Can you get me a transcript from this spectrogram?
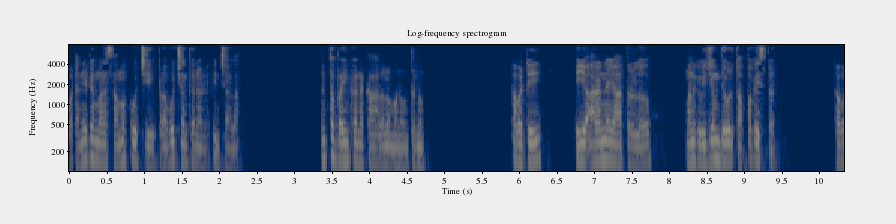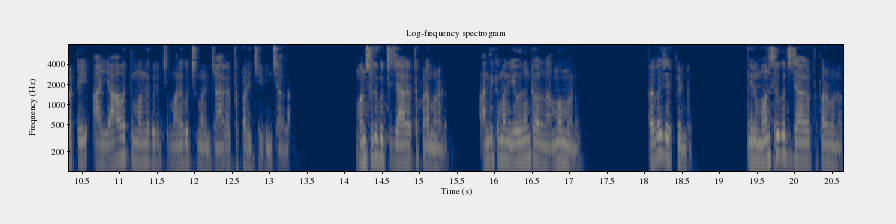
వాటన్నిటి మన సమకూర్చి ప్రభుత్వంతో నడిపించాలా? ఎంత భయంకరమైన కాలంలో మనం ఉంటున్నాం. కాబట్టి ఈ అరణ్య యాత్రలో మనకు విజయం దేవుడు తప్పక ఇస్తాడు. కాబట్టి ఆ యావత్ మన గురించి మన గురించి మనం జాగ్రత్త పడి జీవించాల? మనుషుల గురించి జాగ్రత్త పడమన్నాడు అందుకే మనం ఎవరంటే వాళ్ళు నమ్మం మనం. ప్రవే చెప్పిండు. మీరు మనుషుల గురించి జాగ్రత్త పడమను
